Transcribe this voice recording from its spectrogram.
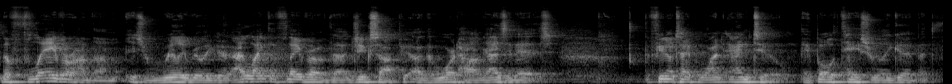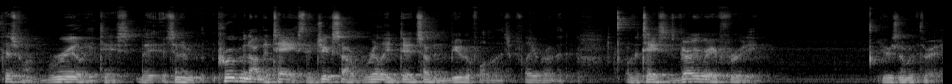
the flavor on them is really really good. I like the flavor of the jigsaw, uh, the warthog as it is. The phenotype one and two, they both taste really good, but this one really tastes. It's an improvement on the taste. The jigsaw really did something beautiful to the flavor of the of the taste. It's very very fruity. Here's number three.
